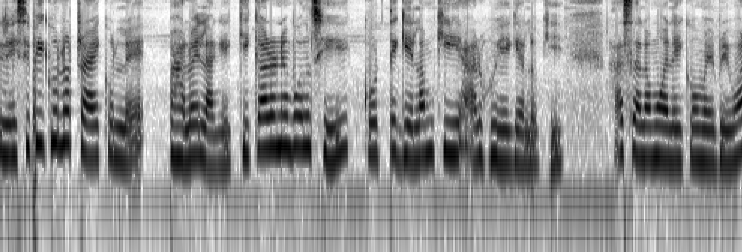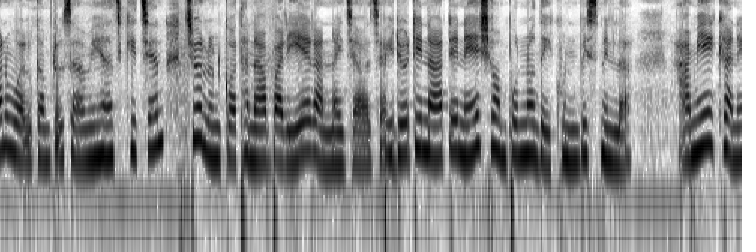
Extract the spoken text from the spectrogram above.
রেসিপিগুলো ট্রাই করলে ভালোই লাগে। কি কারণে বলছি? করতে গেলাম কি আর হয়ে গেল কি? আসসালামু আলাইকুম everyone, welcome to Samiha's kitchen. চলুন কথা না বাড়িয়ে রান্নায় যাওয়া যায় ভিডিওটি না টেনে সম্পূর্ণ দেখুন বিসমিল্লা আমি এখানে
